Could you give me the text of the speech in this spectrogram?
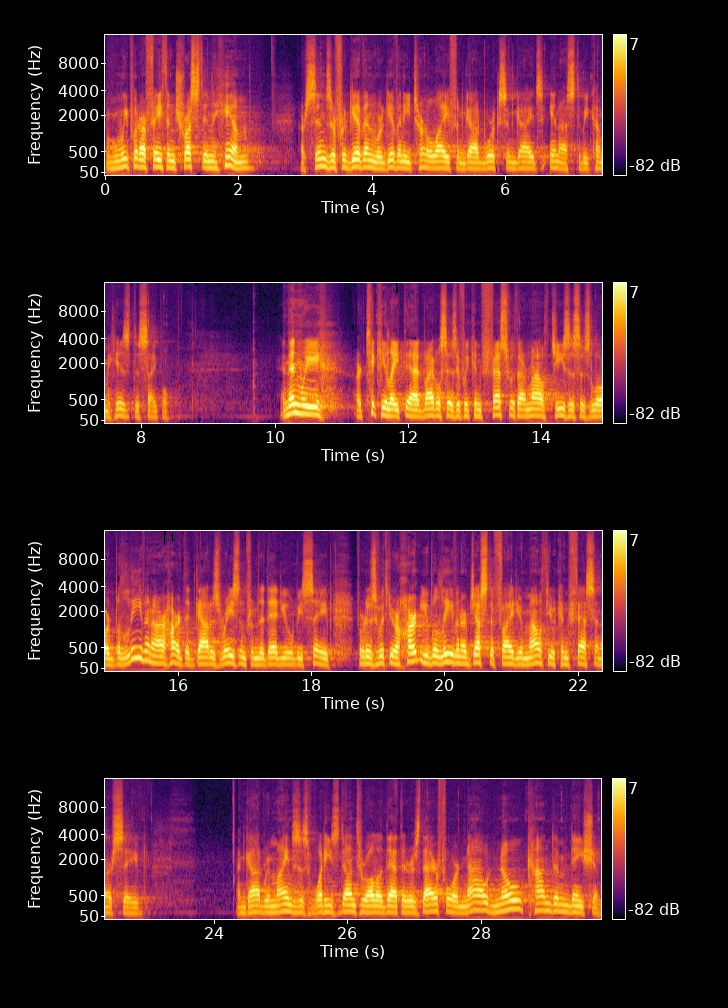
When we put our faith and trust in Him, our sins are forgiven, we're given eternal life, and God works and guides in us to become His disciple. And then we articulate that. Bible says if we confess with our mouth Jesus is Lord, believe in our heart that God has raised him from the dead, you will be saved. For it is with your heart you believe and are justified, your mouth you confess and are saved. And God reminds us of what he's done through all of that. There is therefore now no condemnation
